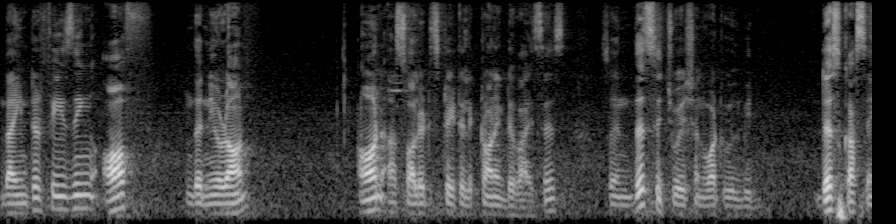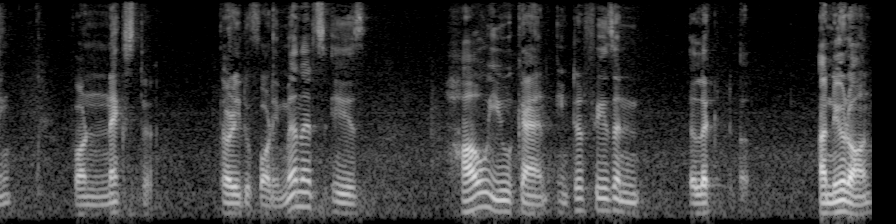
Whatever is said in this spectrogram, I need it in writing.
the interfacing of the neuron on a solid state electronic devices. So, in this situation what we will be discussing for next 30 to 40 minutes is how you can interface an elect a neuron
